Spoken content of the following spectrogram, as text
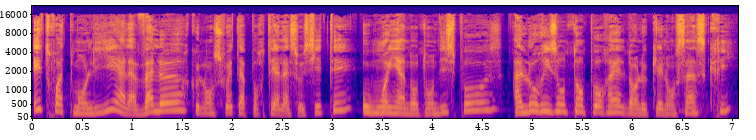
étroitement liés à la valeur que l'on souhaite apporter à la société, aux moyens dont on dispose, à l'horizon temporel dans lequel on s'inscrit,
